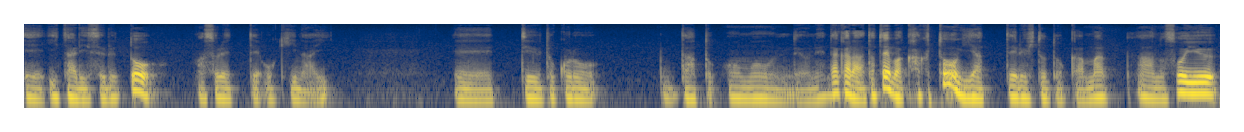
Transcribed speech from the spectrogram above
えー、いたりするとまあ、それって起きない、えー、っていうところだと思うんだよね。だから例えば格闘技やってる人とか、まあ、のそういう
